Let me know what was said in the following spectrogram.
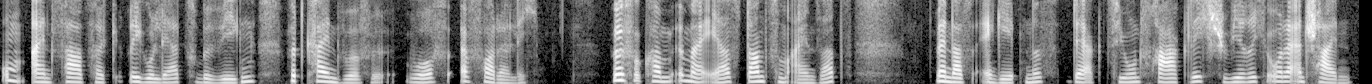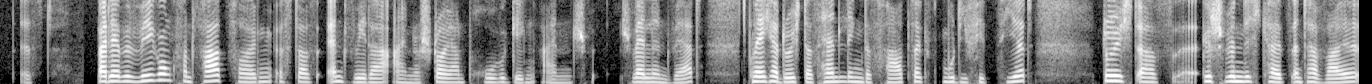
Um ein Fahrzeug regulär zu bewegen, wird kein Würfelwurf erforderlich. Würfe kommen immer erst dann zum Einsatz, wenn das Ergebnis der Aktion fraglich, schwierig oder entscheidend ist. Bei der Bewegung von Fahrzeugen ist das entweder eine Steuernprobe gegen einen Schwellenwert, welcher durch das Handling des Fahrzeugs modifiziert, durch das Geschwindigkeitsintervall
